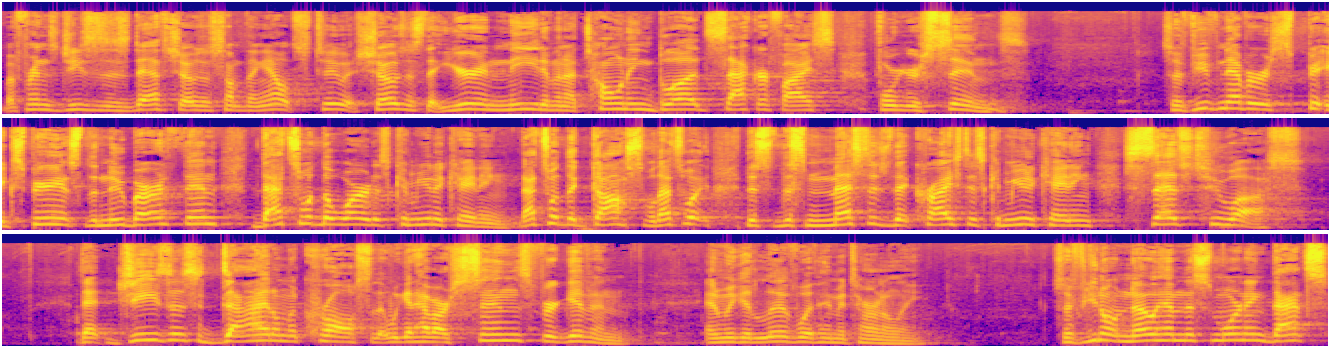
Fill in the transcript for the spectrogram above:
But, friends, Jesus' death shows us something else, too. It shows us that you're in need of an atoning blood sacrifice for your sins. So, if you've never experienced the new birth, then that's what the word is communicating. That's what the gospel, that's what this, this message that Christ is communicating says to us that Jesus died on the cross so that we could have our sins forgiven and we could live with him eternally. So if you don't know him this morning, that's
